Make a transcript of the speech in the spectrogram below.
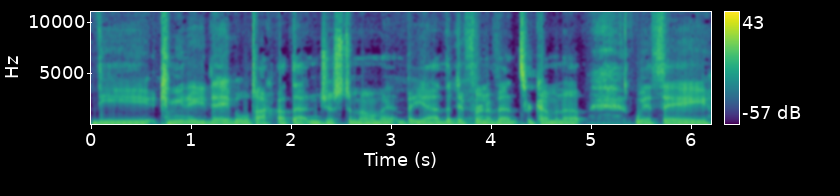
the community day, but we'll talk about that in just a moment. But yeah, the different events are coming up with a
